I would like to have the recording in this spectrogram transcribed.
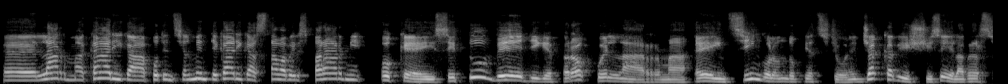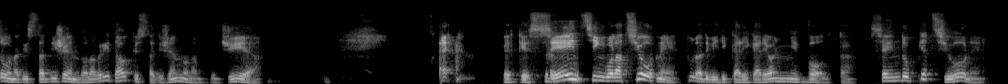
eh, l'arma carica, potenzialmente carica, stava per spararmi. Ok, se tu vedi che però quell'arma è in singola o in doppiazione, già capisci se la persona ti sta dicendo la verità o ti sta dicendo una bugia. Eh, perché se è in singolazione tu la devi caricare ogni volta, se è in doppiazione,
